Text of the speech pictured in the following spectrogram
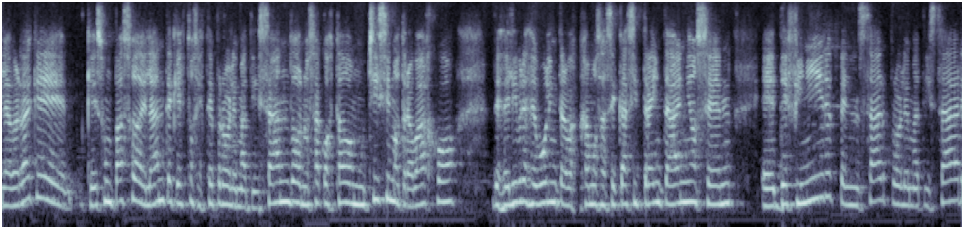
La verdad que, es un paso adelante que esto se esté problematizando. Nos ha costado muchísimo trabajo. Desde Libres de Bullying trabajamos hace casi 30 años en eh, definir, pensar, problematizar,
